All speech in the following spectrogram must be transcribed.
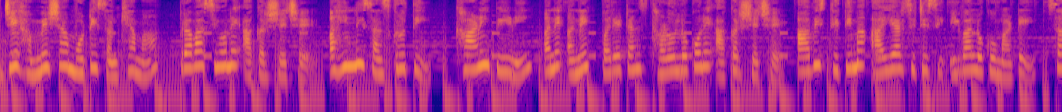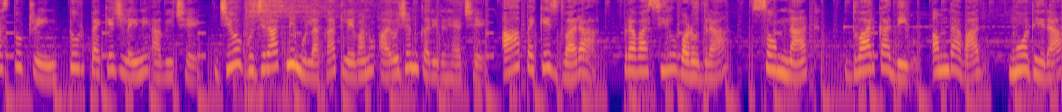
જે હંમેશા મોટી સંખ્યામાં પ્રવાસીઓને આકર્ષે છે. અહીંની સંસ્કૃતિ ખાણીપીણી અને અનેક પર્યટન સ્થળો લોકોને આકર્ષે છે. આવી સ્થિતિમાં આઈઆરસીટીસી એવા લોકો માટે સસ્તું ટ્રેન, ટૂર પેકેજ લઈને આવ્યું છે. જેઓ ગુજરાતની મુલાકાત લેવાનું આયોજન કરી રહ્યા છે. આ પેકેજ દ્વારા પ્રવાસીઓ વડોદરા, સોમનાથ દ્વારકા દીવ અમદાવાદ, મોઢેરા,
